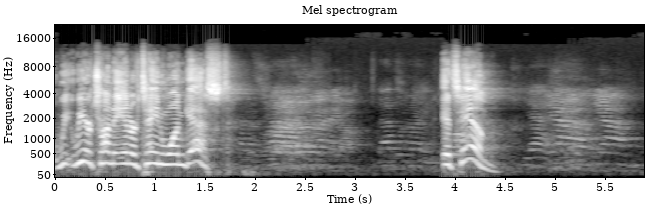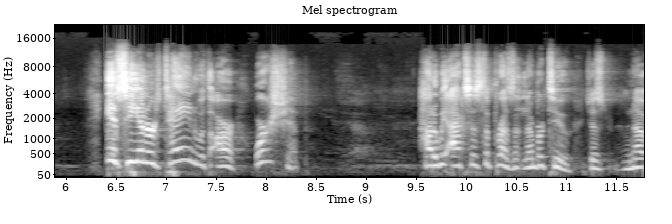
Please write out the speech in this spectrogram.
We, we are trying to entertain one guest. It's him. Is he entertained with our worship? How do we access the present? Number two, just no,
